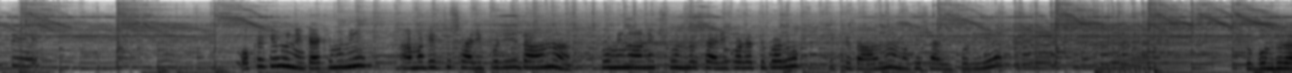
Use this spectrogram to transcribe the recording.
করতে। ও কাকিমণি কাকিমণি? আমাকে একটু শাড়ি পরিয়ে দাও না। তুমি না অনেক সুন্দর শাড়ি পরাতে পারো। একটু দাও না আমাকে শাড়ি পরিয়ে। তো বন্ধুরা,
